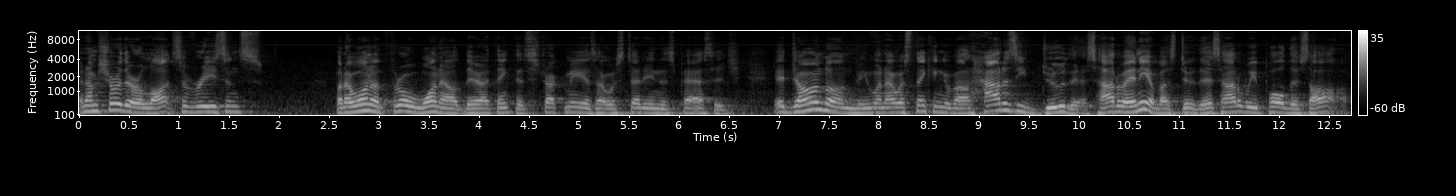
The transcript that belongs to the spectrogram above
And I'm sure there are lots of reasons, but I want to throw one out there, I think, that struck me as I was studying this passage. It dawned on me when I was thinking about how does he do this? How do any of us do this? How do we pull this off?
